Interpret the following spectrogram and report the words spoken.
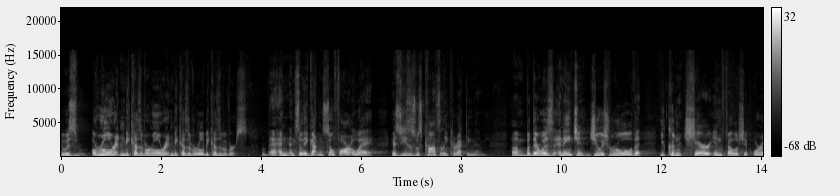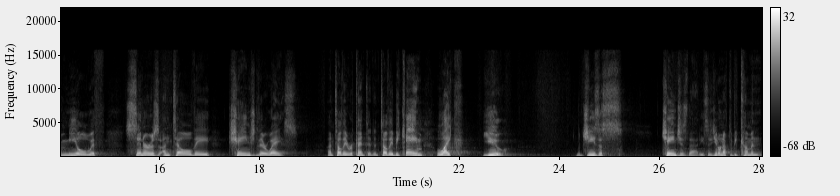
It was a rule written because of a rule written because of a rule because of a verse. And, and so they'd gotten so far away as Jesus was constantly correcting them. Um, but there was an ancient Jewish rule that you couldn't share in fellowship or a meal with sinners until they changed their ways, until they repented, until they became like you. But Jesus changes that. He says, You don't have to become an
